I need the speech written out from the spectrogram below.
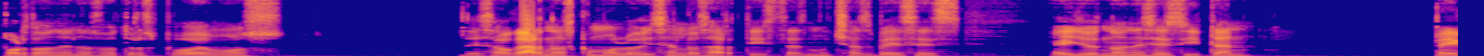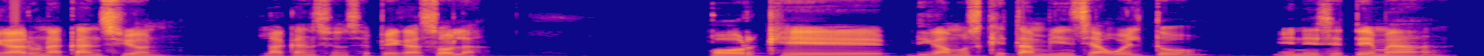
por donde nosotros podemos desahogarnos, como lo dicen los artistas muchas veces, ellos no necesitan pegar una canción, la canción se pega sola, porque digamos que también se ha vuelto en ese tema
